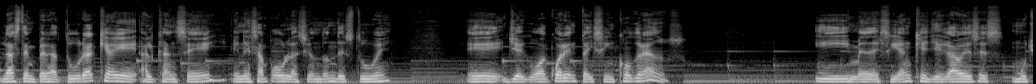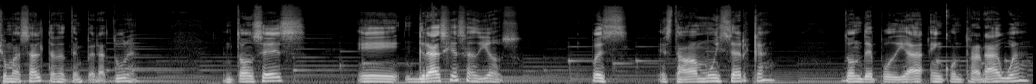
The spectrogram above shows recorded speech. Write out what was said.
Las temperaturas que alcancé en esa población donde estuve eh, llegó a 45 grados y me decían que llega a veces mucho más alta la temperatura. Entonces, eh, gracias a Dios, pues estaba muy cerca donde podía encontrar agua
